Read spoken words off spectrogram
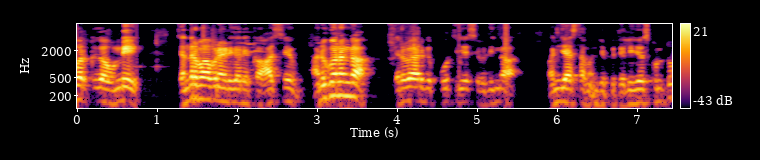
వర్క్గా ఉండి చంద్రబాబు నాయుడు గారి యొక్క ఆశయం అనుగుణంగా ఇరవై ఆరుకి పూర్తి చేసే విధంగా పనిచేస్తామని చెప్పి తెలియజేసుకుంటూ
